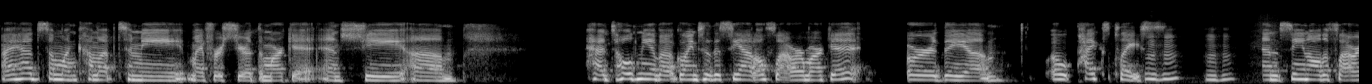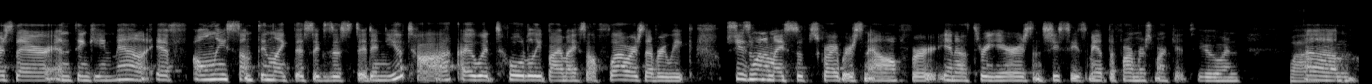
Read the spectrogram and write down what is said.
I had someone come up to me my first year at the market, and she um, had told me about going to the Seattle Flower Market or the um, oh Pike's Place. Mm-hmm. Mm-hmm and seeing all the flowers there and thinking, man, if only something like this existed in Utah, I would totally buy myself flowers every week. She's one of my subscribers now for, you know, three years and she sees me at the farmer's market too. And wow. Um,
